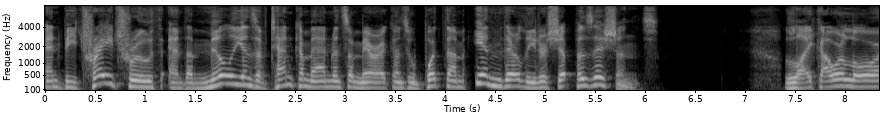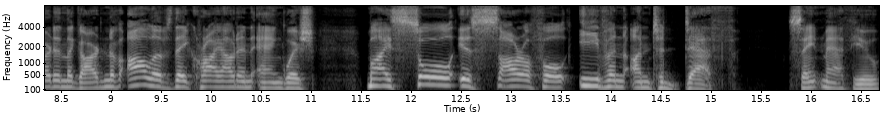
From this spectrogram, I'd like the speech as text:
and betray truth and the millions of Ten Commandments Americans who put them in their leadership positions. Like our Lord in the Garden of Olives, they cry out in anguish, My soul is sorrowful even unto death. St. Matthew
